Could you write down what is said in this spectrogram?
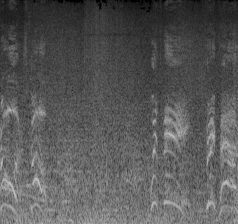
Rowers, go! With me! Prepare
